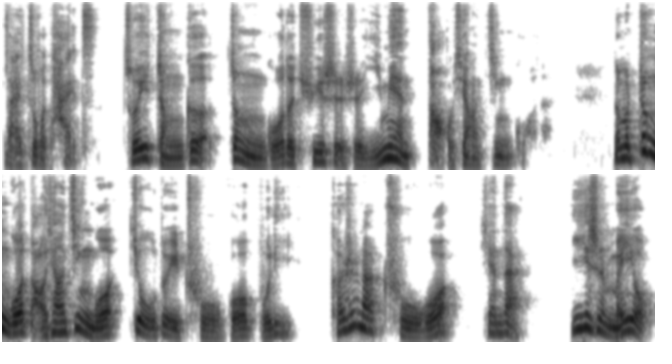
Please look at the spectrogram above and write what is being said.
来做太子，所以整个郑国的趋势是一面倒向晋国的。那么郑国倒向晋国，就对楚国不利。可是呢，楚国现在一是没有。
